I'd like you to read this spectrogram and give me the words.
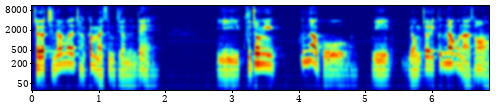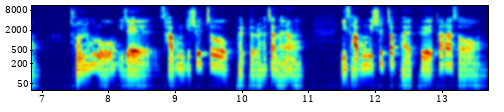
제가 지난번에 잠깐 말씀드렸는데 이 구정이 끝나고 이 명절이 끝나고 나서 전후로 이제 4분기 실적 발표를 하잖아요. 이 4분기 실적 발표에 따라서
